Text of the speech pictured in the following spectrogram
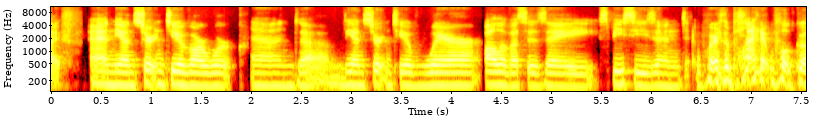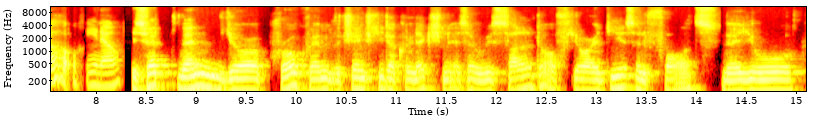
life and the uncertainty of our work and um, the uncertainty of where all of us as a species and where the planet will go, you know? Is that then your program, the Change Leader Collection, is a result of your ideas and thoughts where you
